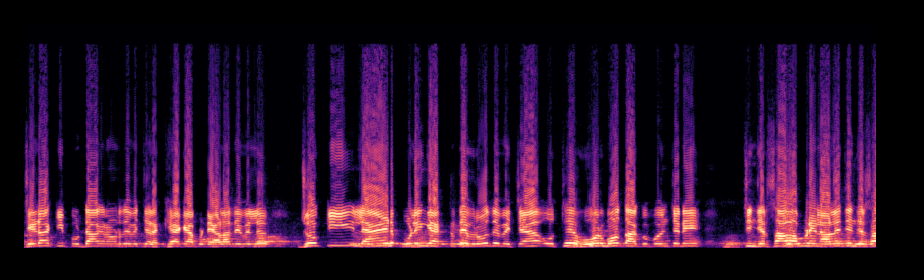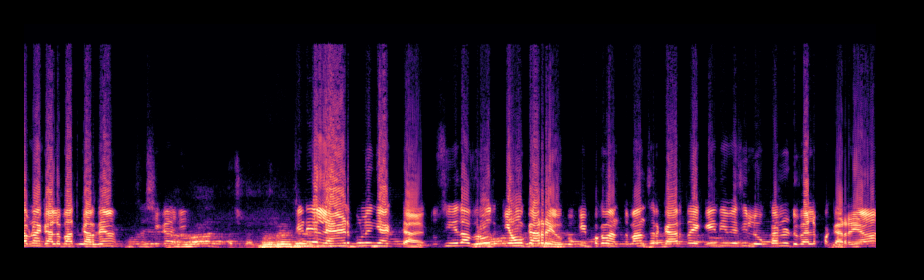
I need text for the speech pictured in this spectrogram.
ਜਿਹੜਾ ਕਿ ਪੁੱਡਾ ਗਰਾਊਂਡ ਦੇ ਵਿੱਚ ਰੱਖਿਆ ਗਿਆ ਪਟਿਆਲਾ ਦੇ ਵੱਲ ਜੋ ਕਿ ਲੈਂਡ ਪੁਲਿੰਗ ਐਕਟ ਦੇ ਵਿਰੋਧ ਦੇ ਵਿੱਚ ਹੈ। ਉੱਥੇ ਹੋਰ ਬਹੁਤ ਆਗੂ ਪਹੁੰਚੇ ਨੇ। ਜਿੰਜਰ ਸਾਹਿਬ ਆਪਣੇ ਨਾਲ ਹੈ ਜਿੰਜਰ ਸਾਹਿਬ ਨਾਲ ਗੱਲਬਾਤ ਕਰਦੇ ਹਾਂ। ਸਤਿ ਸ਼੍ਰੀ ਅਕਾਲ ਜੀ। ਜਿਹੜੇ ਲੈਂਡ ਪੁਲਿੰਗ ਐਕਟ ਹੈ ਤੁਸੀਂ ਇਹਦਾ ਵਿਰੋਧ ਕਿਉਂ ਕਰ ਰਹੇ ਹੋ? ਕਿਉਂਕਿ ਭਗਵੰਤ ਮਾਨ ਸਰਕਾਰ ਤਾਂ ਇਹ ਕਹਿੰਦੀ ਵੀ ਅਸੀਂ ਲੋਕਾਂ ਨੂੰ ਡਿਵੈਲਪ ਕਰ ਰਹੇ ਹਾਂ।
